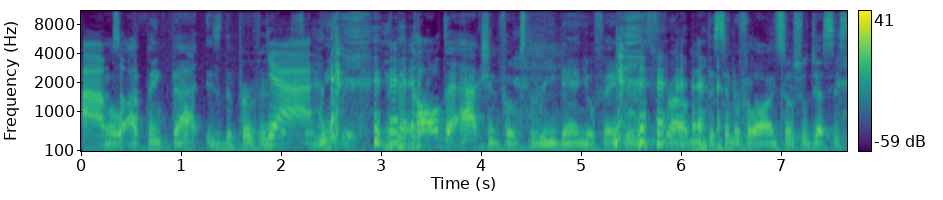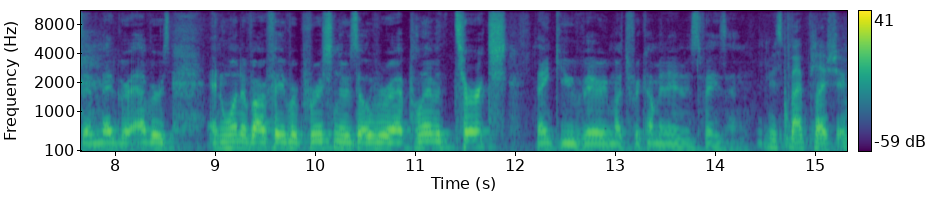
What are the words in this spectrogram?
Um, well, so I think that is the perfect yeah. place to leave it. You've been called to action, folks. Lurie Daniel Favors from the Center for Law and Social Justice at Medgar Evers, and one of our favorite parishioners over at Plymouth Church. Thank you very much for coming in, Ms. Faison. It's my pleasure.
